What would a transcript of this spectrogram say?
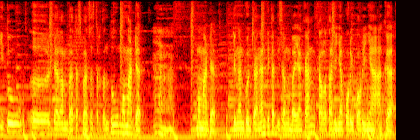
itu eh, dalam batas-batas tertentu memadat, hmm. memadat. Dengan goncangan kita bisa membayangkan kalau tadinya pori-porinya agak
